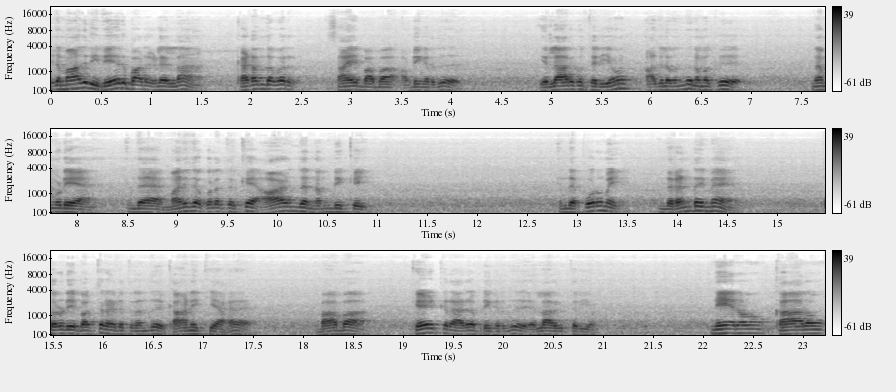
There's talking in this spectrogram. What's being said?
இந்த மாதிரி வேறுபாடுகள் எல்லாம் கடந்தவர் சாய்பாபா அப்படிங்கிறது எல்லாருக்கும் தெரியும். அதில் வந்து நமக்கு நம்முடைய இந்த மனித குலத்திற்கு ஆழ்ந்த நம்பிக்கை இந்த பொறுமை இந்த ரெண்டையுமே தன்னுடைய பக்தர்களிடத்திலிருந்து காணிக்கையாக பாபா கேட்கிறாரு அப்படிங்கிறது எல்லாருக்கும் தெரியும். நேரம் காலம்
